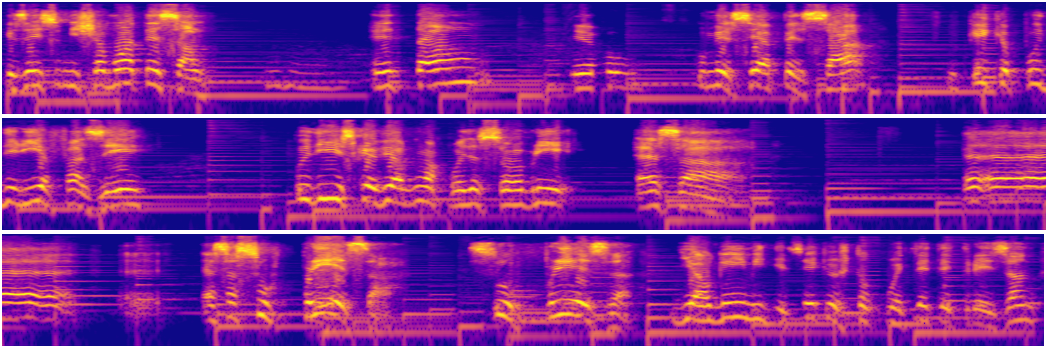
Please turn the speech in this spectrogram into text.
Quer dizer, isso me chamou a atenção. Uhum. Então, eu comecei a pensar o que, que eu poderia fazer. Podia escrever alguma coisa sobre essa. É, é essa surpresa, surpresa de alguém me dizer que eu estou com 83 anos,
